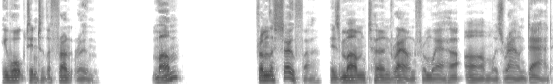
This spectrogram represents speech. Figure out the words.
He walked into the front room. Mum? From the sofa, his mum turned round from where her arm was round Dad.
